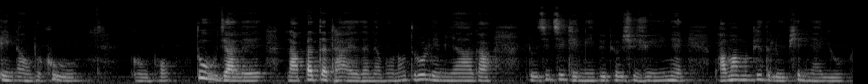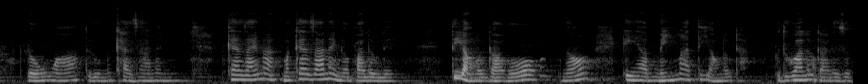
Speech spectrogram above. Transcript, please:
အိမ်အောင်တစ်ခုကိုဟိုပေါ့သူ့ကြလဲလာပတ်သက်ထားရတဲ့နဲ့ပေါ့နော်သူတို့လင်မယားကလူချစ်ချစ်ခင်ခင်ပြပြရွှင်ရွှင်ကြီးနဲ့ဘာမှမဖြစ်တယ်လို့ဖြစ်နေရယူလုံးဝသူတို့မခံစားနိုင်ဘူးမခံစားနိုင်မခံစားနိုင်တော့ဘာလုပ်လဲတိအောင်လုပ်တာပေါ့နော်အိမ်ကမိန်းမတိအောင်လုပ်တာဘယ်သူကလုပ်တာလဲဆို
